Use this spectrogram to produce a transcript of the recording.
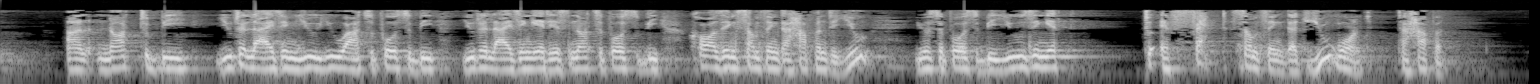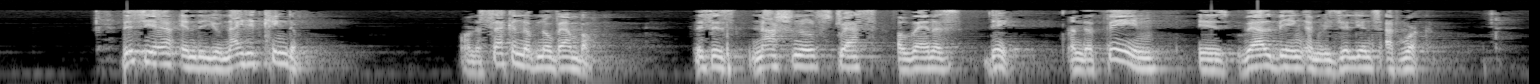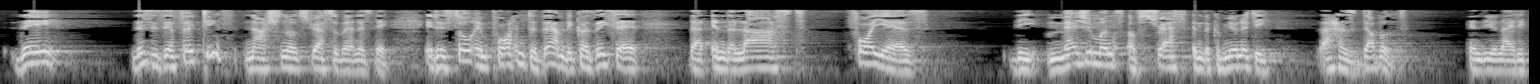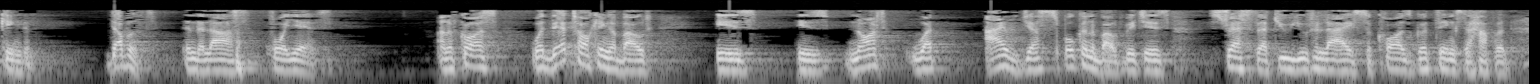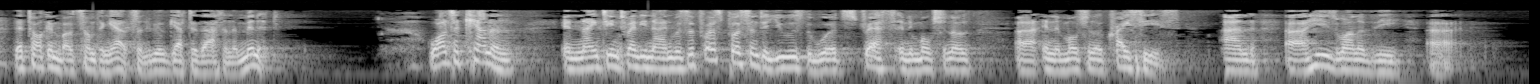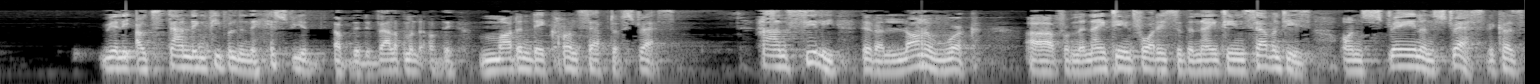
and not to be utilizing you. You are supposed to be utilizing it. It's not supposed to be causing something to happen to you. You're supposed to be using it to effect something that you want to happen. This year in the United Kingdom, on the 2nd of November, this is National Stress Awareness Day. And the theme is well-being and resilience at work. They, this is their 13th National Stress Awareness Day. It is so important to them because they said that in the last four years, the measurements of stress in the community that has doubled in the United Kingdom. Doubled in the last four years. And of course, what they're talking about is, is not what I've just spoken about, which is stress that you utilize to cause good things to happen. They're talking about something else, and we'll get to that in a minute. Walter Cannon in 1929 was the first person to use the word stress in emotional, uh, in emotional crises. And uh, he's one of the uh, really outstanding people in the history of the development of the modern day concept of stress. Hans Selye did a lot of work uh, from the 1940s to the 1970s on strain and stress because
